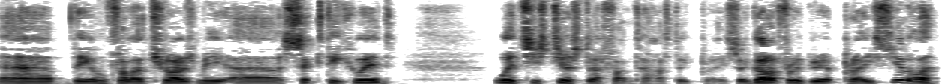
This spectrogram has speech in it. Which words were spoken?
Uh, the young fella charged me uh, 60 quid, which is just a fantastic price. I got it for a great price. You know,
